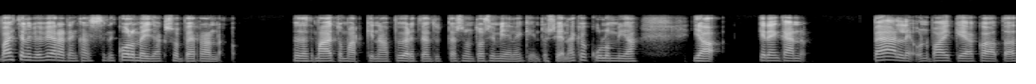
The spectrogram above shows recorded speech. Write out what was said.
vaihtelevien vieraiden kanssa niin kolmen jakson verran tätä maitomarkkinaa pyöritelty. Tässä on tosi mielenkiintoisia näkökulmia ja kenenkään päälle on vaikea kaataa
